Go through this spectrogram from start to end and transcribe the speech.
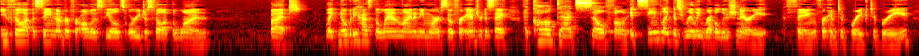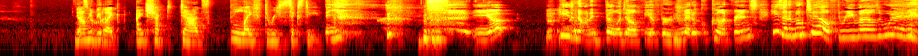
you fill out the same number for all those fields, or you just fill out the one. But like nobody has the landline anymore. So for Andrew to say, I called dad's cell phone, it seemed like this really revolutionary thing for him to break to Bree. Now It's he'd be like, "I checked Dad's Life 360." yep. He's not in Philadelphia for a medical conference. He's at a motel three miles away.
